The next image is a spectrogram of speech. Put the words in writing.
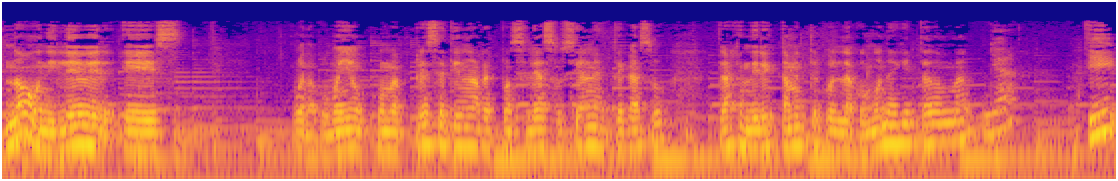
No, Unilever es, bueno, como ellos como empresa tiene una responsabilidad social en este caso, trabajan directamente con la comuna de Quinta Normal ¿Ya? y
